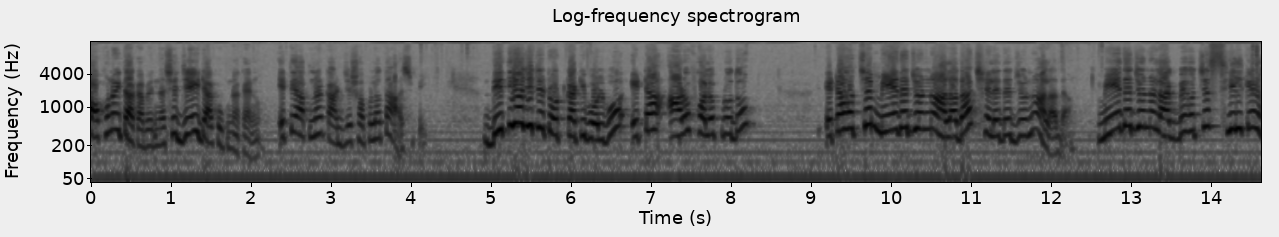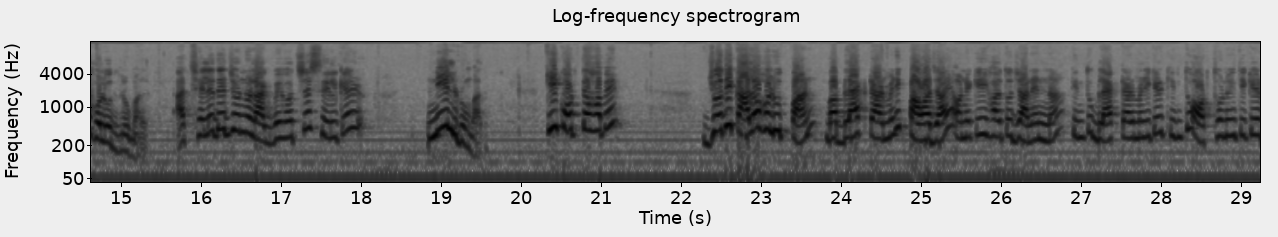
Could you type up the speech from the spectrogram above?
কখনোই তাকাবেন না, সে যেই ডাকুক না কেন, এতে আপনার কার্যে সফলতা আসবেই। দ্বিতীয় যেটা টোটকাটি বলব, এটা আরও ফলপ্রদ, এটা হচ্ছে মেয়েদের জন্য আলাদা, ছেলেদের জন্য আলাদা। মেয়েদের জন্য লাগবে হচ্ছে সিল্কের হলুদ রুমাল আর ছেলেদের জন্য লাগবে হচ্ছে সিল্কের নীল রুমাল। কি করতে হবে? যদি কালো হলুদ পান বা ব্ল্যাক টার্মেরিক পাওয়া যায়, অনেকেই হয়তো জানেন না, কিন্তু ব্ল্যাক টার্মেরিকের কিন্তু অর্থনৈতিকের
